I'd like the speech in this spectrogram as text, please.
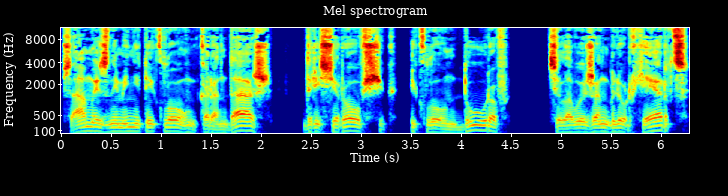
самый знаменитый клоун Карандаш, дрессировщик и клоун Дуров, силовой жонглер Херц,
